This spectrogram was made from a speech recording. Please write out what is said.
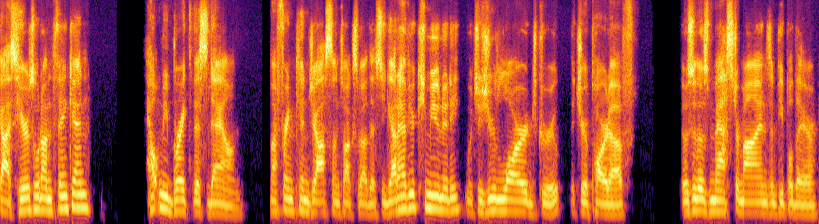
guys, here's what I'm thinking. Help me break this down. My friend Ken Jocelyn talks about this. You got to have your community, which is your large group that you're a part of. Those are those masterminds and people there.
